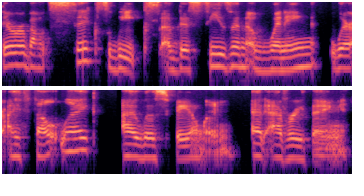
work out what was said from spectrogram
there were about six weeks of this season of winning where I felt like I was failing at everything.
